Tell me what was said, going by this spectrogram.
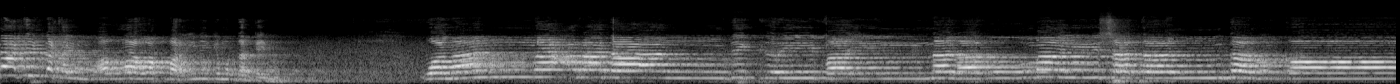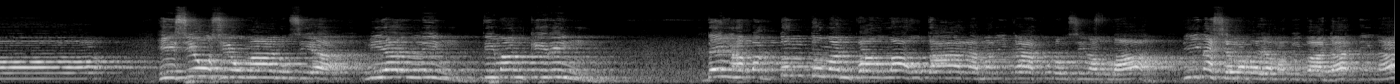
nating na kayo mo. Allahu Akbar, ini kimugdan kayo mo. ومن أعرض عن ذكري فإن له معيشة ضنكا Hisiu-siu manusia, miyaling, timangkiring, Deng hapagtumtuman pa Allah Ta'ala malika kulong sin Allah. Di na siya mabaya mag-ibadat, di na.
